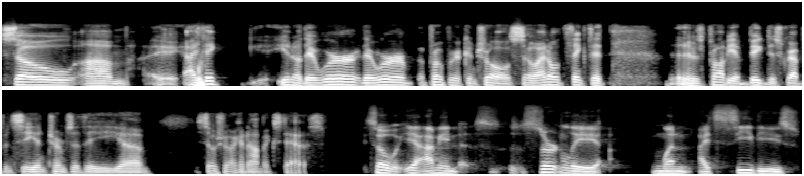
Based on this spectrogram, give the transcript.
so um, I, I think you know there were there were appropriate controls. So I don't think that there's probably a big discrepancy in terms of the uh, socioeconomic status. So yeah, I mean, certainly when I see these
